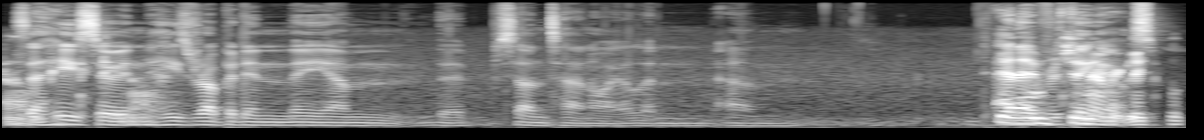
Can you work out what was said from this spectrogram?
that So would he's doing nice. he's rubbing in the um the suntan oil and um yeah, and generically else.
